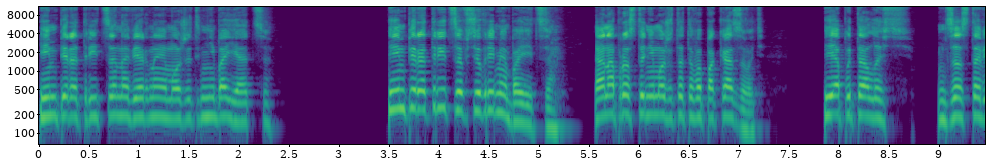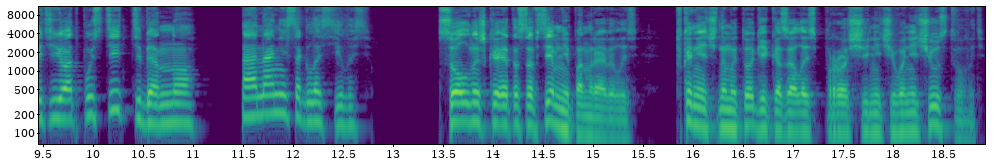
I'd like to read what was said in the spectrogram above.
Императрица, наверное, может не бояться. Императрица все время боится. Она просто не может этого показывать. Я пыталась заставить ее отпустить тебя, но она не согласилась. Солнышко это совсем не понравилось. В конечном итоге казалось проще ничего не чувствовать.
